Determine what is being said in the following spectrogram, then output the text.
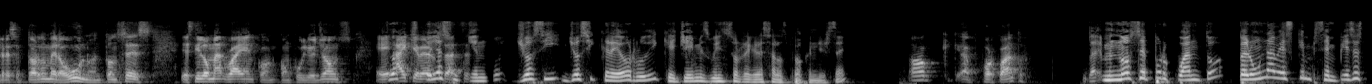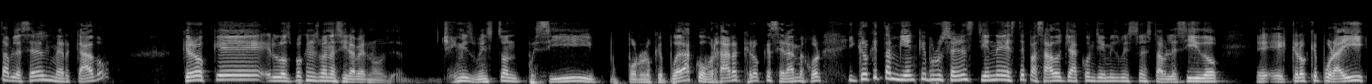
receptor número uno. Entonces, estilo Matt Ryan con, Julio Jones. Eh, hay que ver. yo sí, yo sí creo, Rudy, que James Winston regresa a los Buccaneers, ¿eh? ¿Por cuánto? No sé por cuánto, pero una vez que se empiece a establecer el mercado, creo que los Buccaneers van a decir, a ver, no, James Winston, pues sí, por lo que pueda cobrar, creo que será mejor. Y creo que también que Bruce Arians tiene este pasado ya con James Winston establecido. Eh, eh, creo que por ahí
